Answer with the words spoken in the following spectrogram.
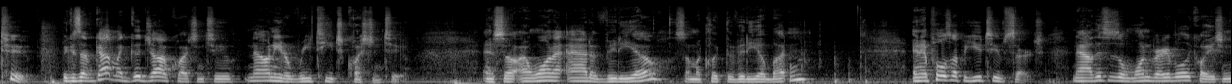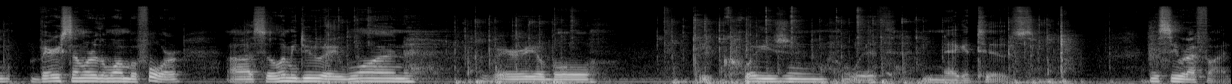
two because I've got my good job question two. Now I need to reteach question two. And so I want to add a video. So I'm going to click the video button and it pulls up a YouTube search. Now this is a one variable equation, very similar to the one before. Uh, so let me do a one variable equation with negatives. Let's see what I find.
